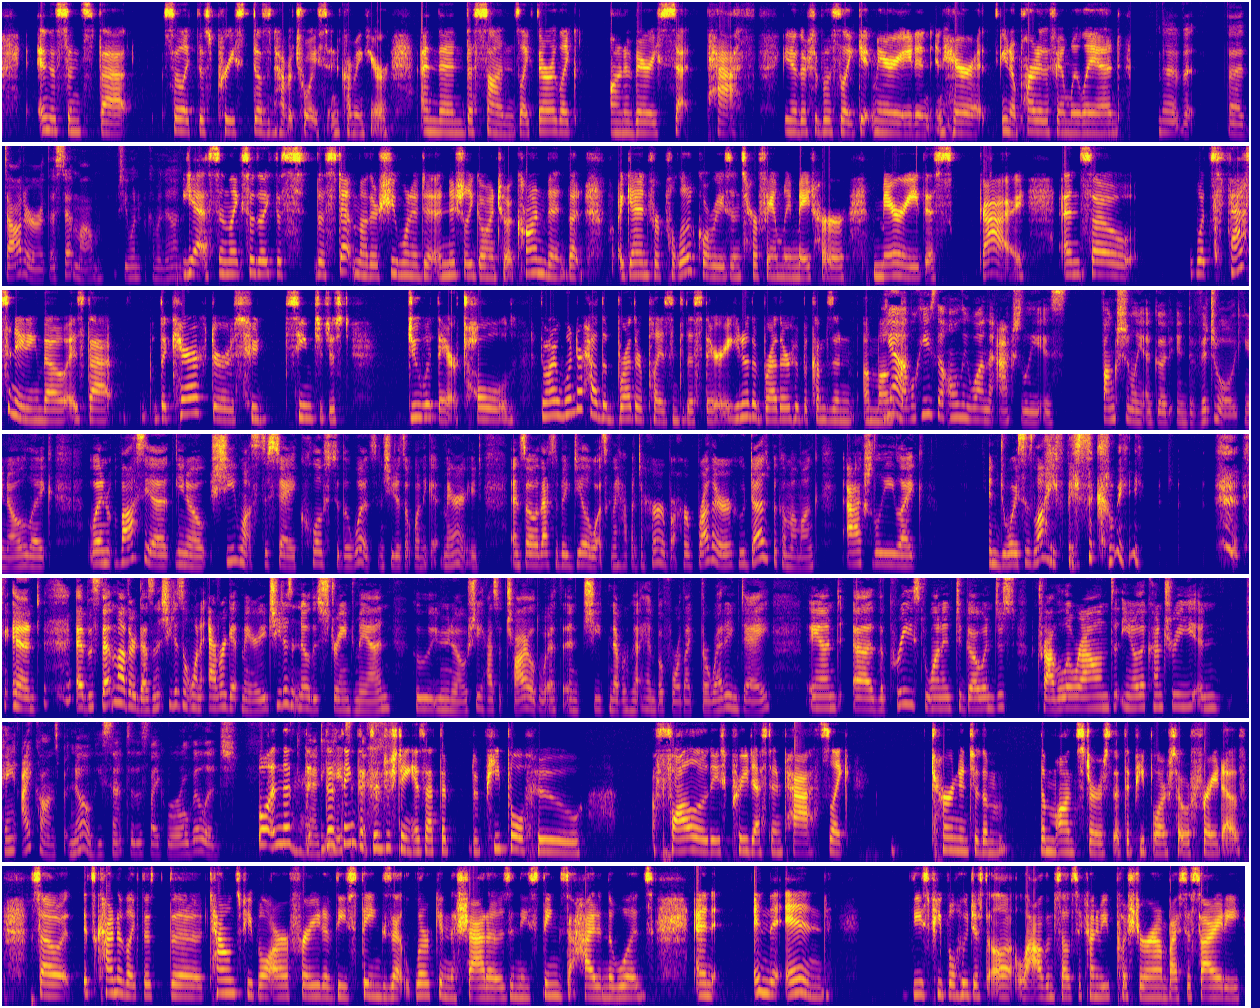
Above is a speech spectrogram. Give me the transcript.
in the sense that so like this priest doesn't have a choice in coming here. And then the sons like they're like on a very set path. You know they're supposed to like get married and inherit you know part of the family land. The the the daughter, the stepmom, she wanted to become a nun. Yes, and like so, like the the stepmother, she wanted to initially go into a convent, but again, for political reasons, her family made her marry this guy, and so what's fascinating though is that the characters who seem to just do what they are told Though I wonder how the brother plays into this theory. You know, the brother who becomes an, a monk. Yeah, well, he's the only one that actually is functionally a good individual. You know, like when Vasya, you know, she wants to stay close to the woods and she doesn't want to get married. And so that's a big deal what's going to happen to her. But her brother, who does become a monk, actually like enjoys his life basically. and and the stepmother doesn't. She doesn't want to ever get married. She doesn't know this strange man who, you know, she has a child with and she'd never met him before like their wedding day and uh, the priest wanted to go and just travel around you know the country and paint icons, but no, he's sent to this like rural village. Well, and the and the thing that's interesting is that the the people who follow these predestined paths like turn into the the monsters that the people are so afraid of. So it's kind of like the the townspeople are afraid of these things that lurk in the shadows and these things that hide in the woods, and in the end these people who just allow themselves to kind of be pushed around by society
